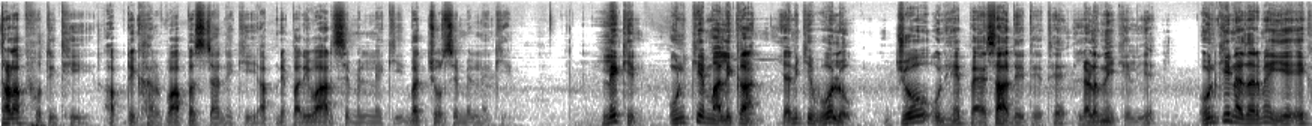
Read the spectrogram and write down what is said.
तड़प होती थी अपने घर वापस जाने की, अपने परिवार से मिलने की, बच्चों से मिलने की। लेकिन उनके मालिकान, यानी कि वो लोग, जो उन्हें पैसा देते थे लड़ने के लिए, उनकी नज़र में ये एक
